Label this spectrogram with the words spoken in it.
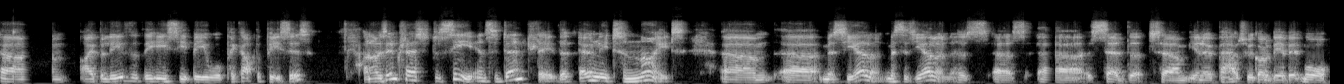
um, I believe that the ECB will pick up the pieces and I was interested to see, incidentally, that only tonight um, uh, Miss Yellen, Mrs. Yellen has uh, uh, said that um, you know perhaps we've got to be a bit more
